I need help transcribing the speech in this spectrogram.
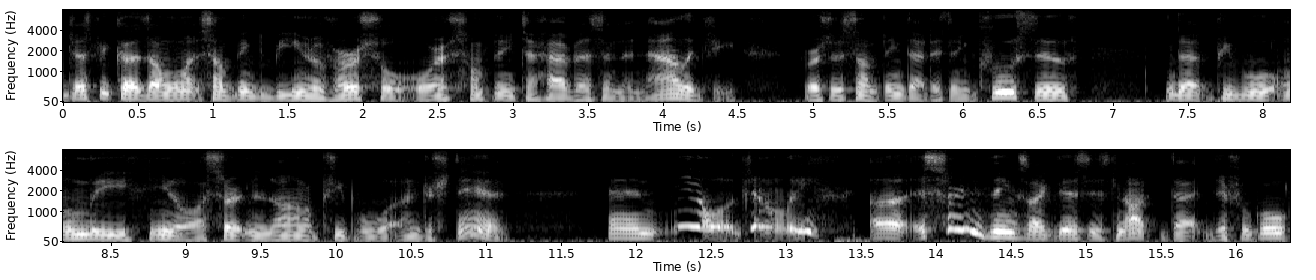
just because I want something to be universal or something to have as an analogy versus something that is inclusive that people only, you know, a certain amount of people will understand. And, you know, generally, uh, certain things like this is not that difficult.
